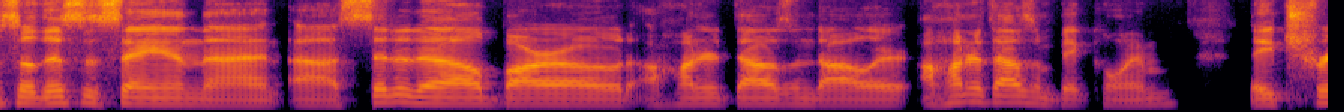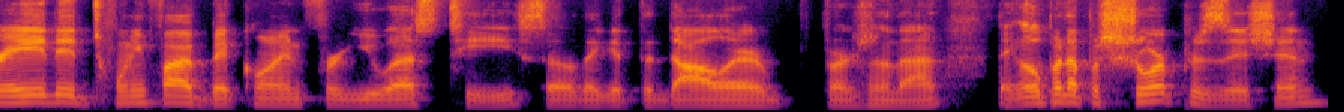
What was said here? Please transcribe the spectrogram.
so this is saying that uh, Citadel borrowed a hundred thousand dollar, a hundred thousand Bitcoin They traded 25 Bitcoin for UST, so they get the dollar version of that. They open up a short position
